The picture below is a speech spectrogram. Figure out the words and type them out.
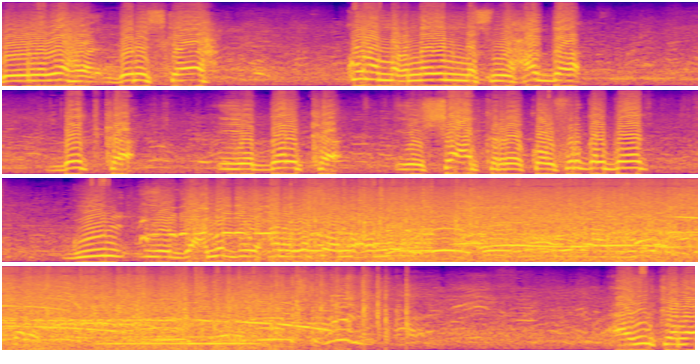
dowladaha deriska ah kuna maqnayn maslaxadda dadka iyo dalka iyo shacabka reer koonfur galbeed guul iyo gacmo buuxana la soo noqonnay. Adinkana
